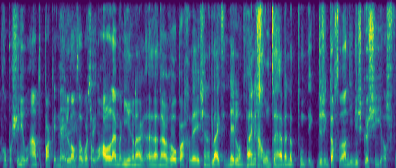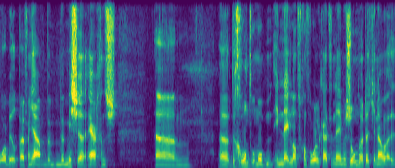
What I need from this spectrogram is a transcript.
proportioneel aan te pakken in Nederland. Er wordt op allerlei manieren naar, uh, naar Europa geweest en het lijkt in Nederland weinig grond te hebben. En dat toen, ik, dus ik dacht wel aan die discussie als voorbeeld bij van ja, we, we missen ergens um, uh, de grond om op, in Nederland verantwoordelijkheid te nemen zonder dat je nou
